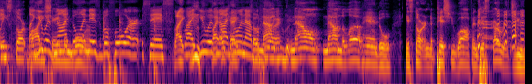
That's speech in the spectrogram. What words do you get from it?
goodness. start like you was not doing more. this before, sis. Like, Like, you, was like, not okay, doing that so before. now you now now the love handle is starting to piss you off and discourage you now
